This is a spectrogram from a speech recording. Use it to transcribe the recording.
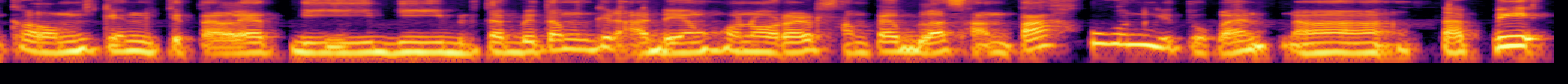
kalau mungkin kita lihat di di berita-berita mungkin ada yang honorer sampai belasan tahun gitu kan. Nah tapi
